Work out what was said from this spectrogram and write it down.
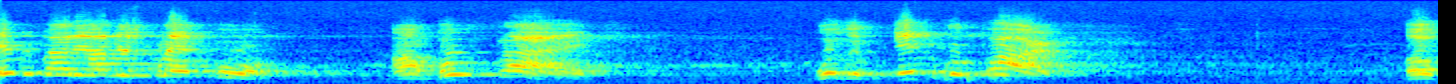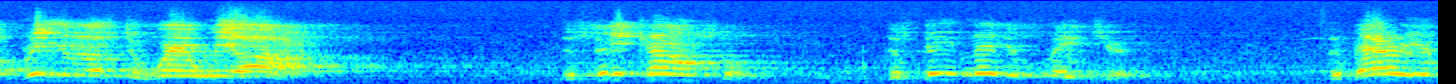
Everybody on this platform, on both sides, was an integral part of bringing us to where we are. The city council, the state legislature, the various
